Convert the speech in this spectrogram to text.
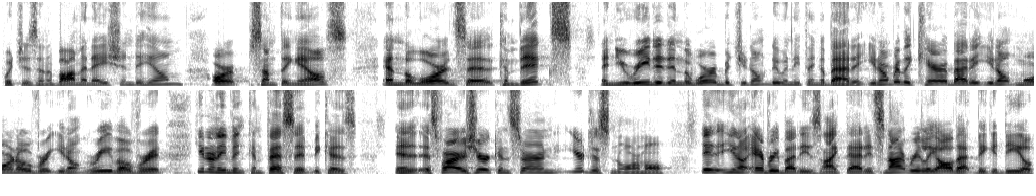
which is an abomination to him, or something else, and the Lord says, convicts, and you read it in the Word, but you don't do anything about it. You don't really care about it. You don't mourn over it. You don't grieve over it. You don't even confess it because, eh, as far as you're concerned, you're just normal. You know, everybody's like that. It's not really all that big a deal.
